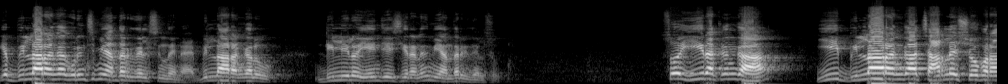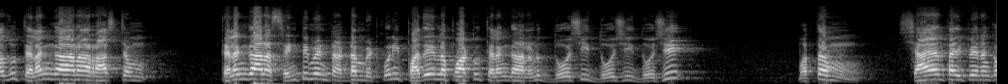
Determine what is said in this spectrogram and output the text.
ఇక బిల్లా రంగా గురించి మీ అందరికి తెలిసిందేనా బిల్లా రంగలు ఢిల్లీలో ఏం చేసిరనేది మీ అందరికీ తెలుసు. సో ఈ రకంగా ఈ బిల్లారంగా చార్లెస్ శోభరాజు తెలంగాణ రాష్ట్రం తెలంగాణ సెంటిమెంట్ అడ్డం పెట్టుకొని పదేళ్ళ పాటు తెలంగాణను దోషి దోషి దోషి మొత్తం షాయంత అయిపోయినాక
